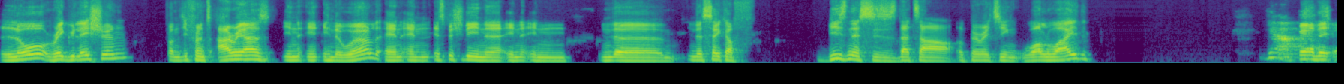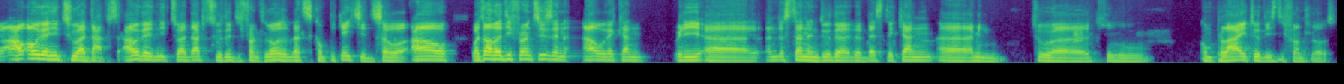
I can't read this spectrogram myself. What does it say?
law regulation from different areas in, in, in, the world and, and especially in, in, in, in, the, in the sake of businesses that are operating worldwide? Yeah. They, how, how, they need to adapt how they need to adapt to the different laws that's complicated. So how what are the differences and how they can really uh, understand and do the, the best they can uh, i mean to uh, to comply to these different laws?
